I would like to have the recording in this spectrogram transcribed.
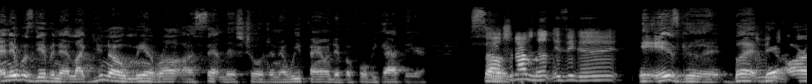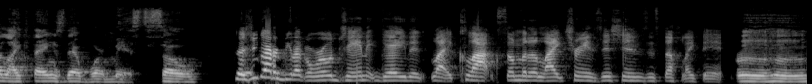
and it was given that like you know, me and Ron are set list children, and we found it before we got there. So oh, should I look? Is it good? it is good, but there look. are like things that were missed. So Because you got to be like a real Janet Gay to like clock some of the like transitions and stuff like that. hmm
